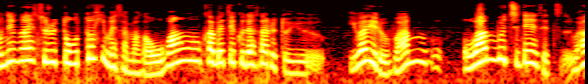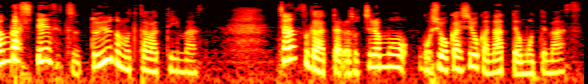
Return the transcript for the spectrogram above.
お願いすると乙姫様がお椀を浮かべてくださるという、いわゆるワン、お椀淵伝説、ワン菓子伝説というのも伝わっています。チャンスがあったらそちらもご紹介しようかなって思ってます。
